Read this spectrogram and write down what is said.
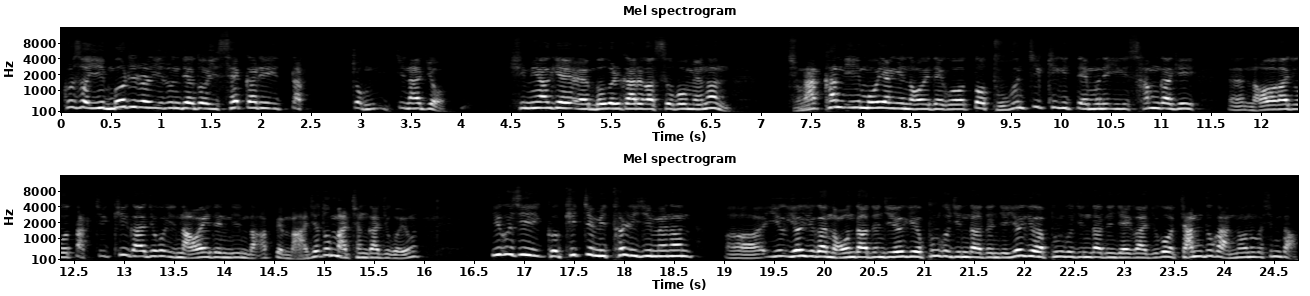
그래서 이 머리를 이룬데도 이 색깔이 딱 좀 진하죠. 희미하게 먹을 가루가 써보면은 정확한 이 모양이 나와야 되고 또 두 번 찍히기 때문에 이 삼각이 어, 나와가지고 딱 찍혀가지고 이 나와야 되는 겁니다. 앞에 마제도 마찬가지고요. 이것이 그 기점이 틀리지면은 어 여- 여기가 나온다든지 여기가 붉어진다든지 여기가 붉어진다든지 해가지고 잠두가 안 나오는 것입니다.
